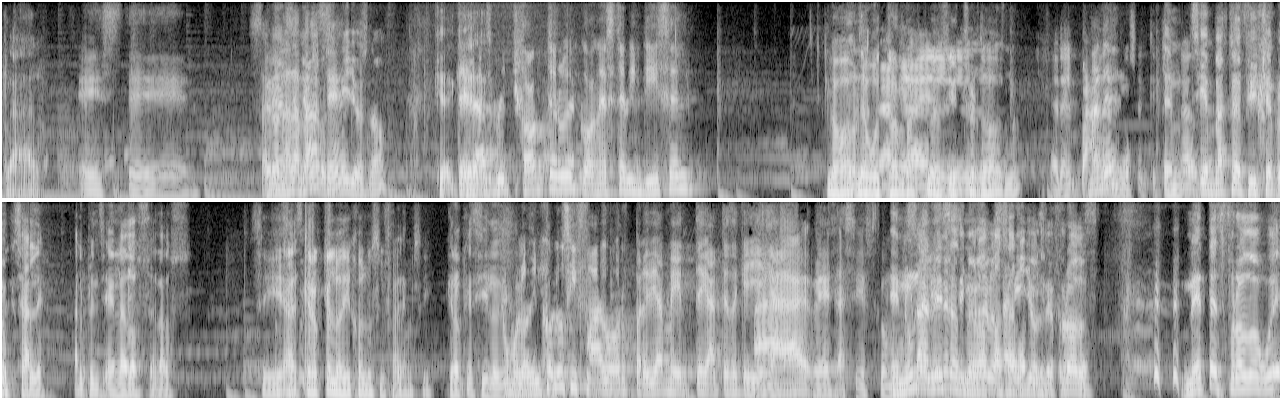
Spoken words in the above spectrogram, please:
Claro. Este, Salió Pero nada más, ¿eh? Anillos, ¿no? Last Witch Hunter, güey, con este Vin Diesel. Luego No, debutó en Back to the Future 2, ¿no? Era el padre, no sé qué en, sí, en Back to the Future creo que sale. Al principio, en la 2, en la 2. Sí, ah, creo que lo dijo Lucifer, sí. Creo que sí lo dijo. Como lo dijo Lucifagor previamente, antes de que llegara. ah, ves, así es como. En una de esas me va de a pasar a mí, Anillos de Frodo. Neta es Frodo, güey.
